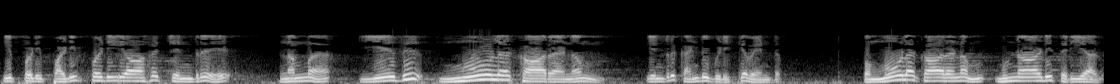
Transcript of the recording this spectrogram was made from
இப்படி படிப்படியாக சென்று நம்ம எது மூல காரணம் என்று கண்டுபிடிக்க வேண்டும். இப்ப மூல காரணம் முன்னாடி தெரியாது.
